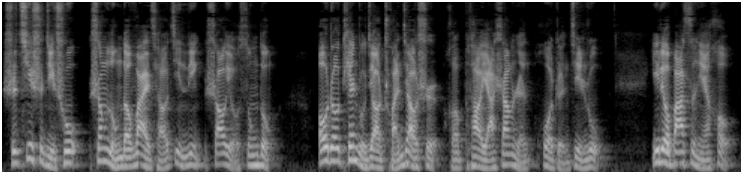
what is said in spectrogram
十七世纪初，升龙的外侨禁令稍有松动，欧洲天主教传教士和葡萄牙商人获准进入。一六八四年后，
